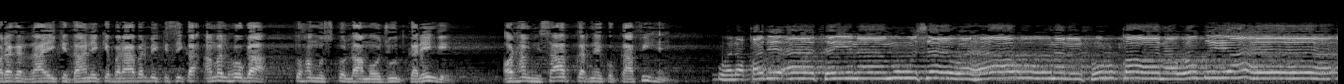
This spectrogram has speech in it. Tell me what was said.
اور اگر رائے کے دانے کے برابر بھی کسی کا عمل ہوگا تو ہم اس کو لاموجود کریں گے اور ہم حساب کرنے کو کافی ہیں۔ ولقد آتينا موسى وهارون الفرقان وضياء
